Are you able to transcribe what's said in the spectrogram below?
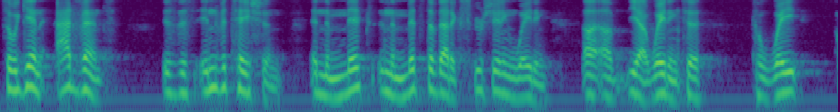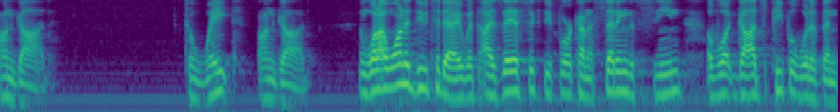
So, again, Advent is this invitation in the, mix, in the midst of that excruciating waiting, uh, uh, yeah, waiting to, to wait on God. To wait on God. And what I want to do today with Isaiah 64 kind of setting the scene of what God's people would have been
